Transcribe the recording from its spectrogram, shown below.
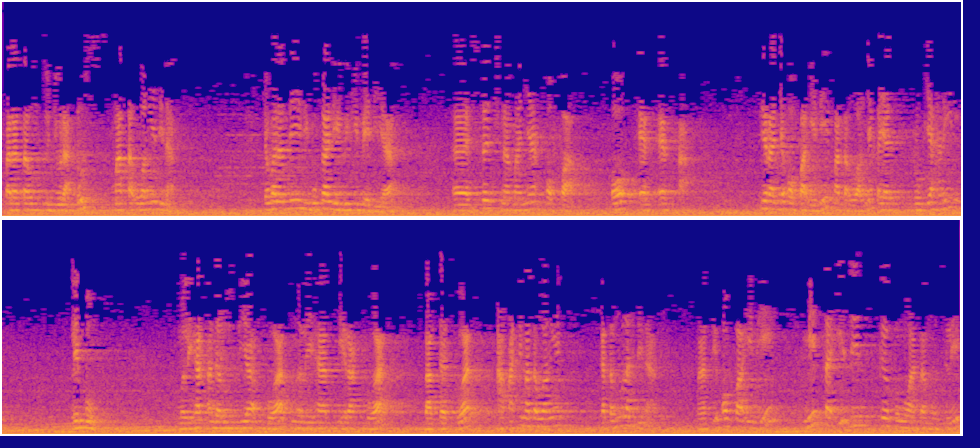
pada tahun 700 mata uangnya dinar. Coba nanti dibuka di Wikipedia, uh, search namanya OFA, O F F A si Raja Opa ini mata uangnya kayak rupiah hari ini. Limbung. Melihat Andalusia kuat, melihat Irak kuat, Baghdad kuat, apa sih mata uangnya? Ketemulah dinar. Nah si Opa ini minta izin ke penguasa muslim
